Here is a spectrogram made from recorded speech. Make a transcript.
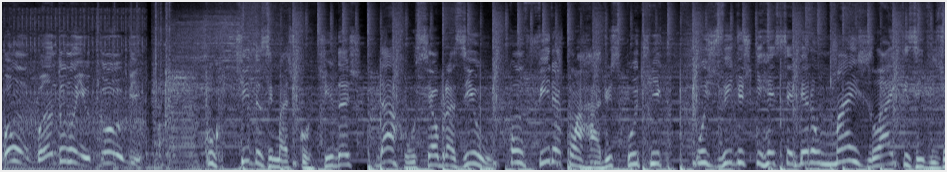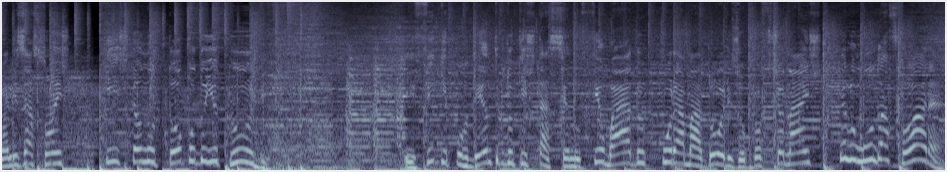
Bombando no YouTube curtidas e mais curtidas da Rússia ao Brasil. Confira com a Rádio Sputnik os vídeos que receberam mais likes e visualizações e estão no topo do YouTube. E fique por dentro do que está sendo filmado por amadores ou profissionais pelo mundo afora.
